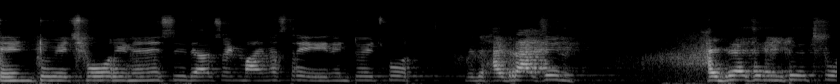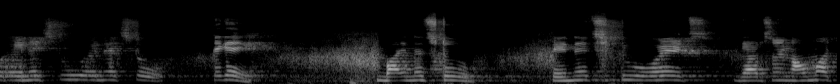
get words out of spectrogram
N2H4 in NH3 they are showing minus 3 N2H4 with the hydrazine hydrazine N2H4 NH2 NH2 ठीक है minus 2 NH2OH they are showing how much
